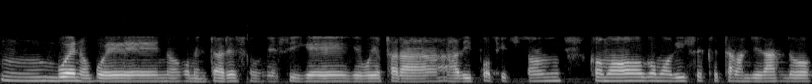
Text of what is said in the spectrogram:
Mm, Bueno, pues no comentar eso, que sí que, que voy a estar a, a disposición, como como dices que estaban llegando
